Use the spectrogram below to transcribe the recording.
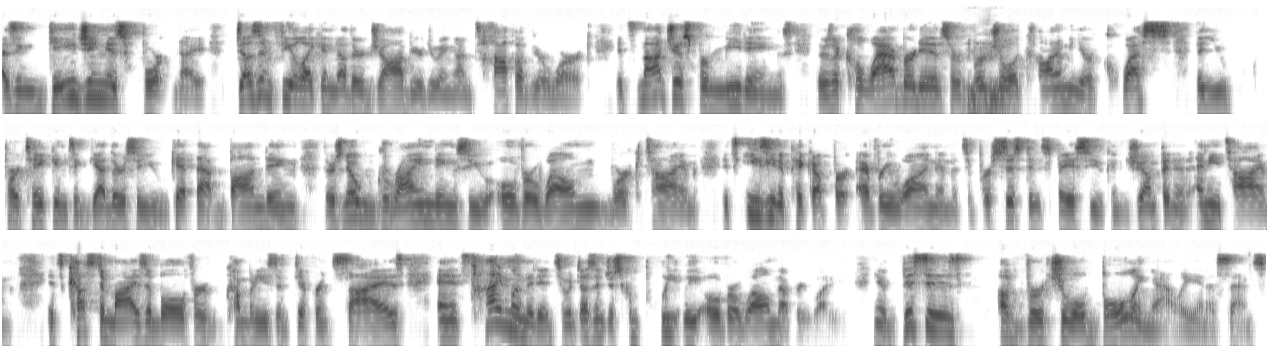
as engaging as Fortnite doesn't feel like another job you're doing on top of your work. It's not just for meetings. There's a collaborative sort of mm-hmm. virtual economy or quests that you partake in together so you get that bonding. There's no grinding so you overwhelm work time. It's easy to pick up for everyone and it's a persistent space so you can jump in at any time. It's customizable for companies of different size and it's time limited so it doesn't just completely overwhelm everybody. You know, this is a virtual bowling alley in a sense.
